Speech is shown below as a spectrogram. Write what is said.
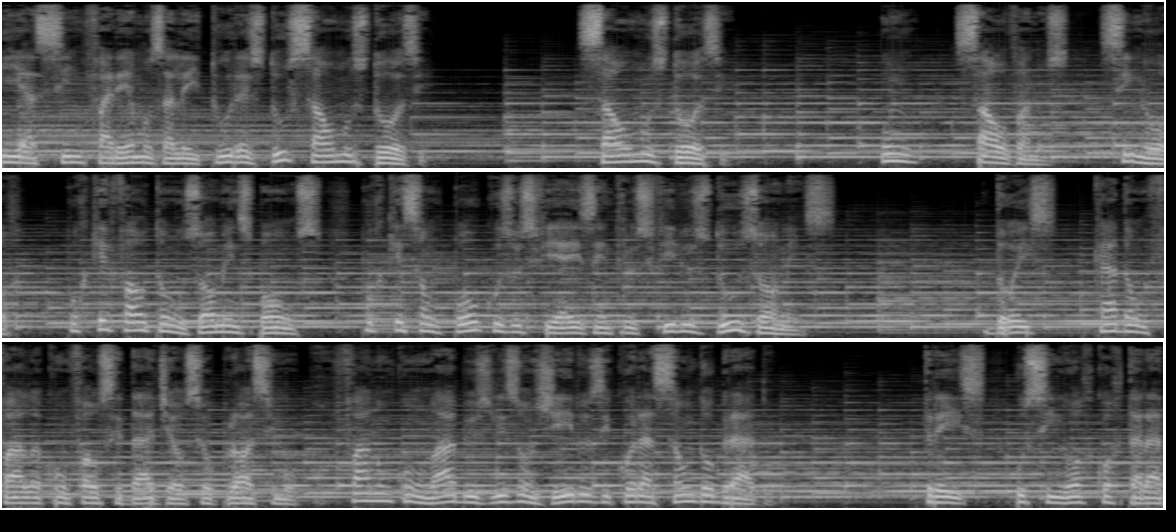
E assim faremos a leituras dos Salmos 12. Salmos 12 1. Salva-nos, Senhor, porque faltam os homens bons, porque são poucos os fiéis entre os filhos dos homens. 2. Cada um fala com falsidade ao seu próximo, falam com lábios lisonjeiros e coração dobrado. 3. O Senhor cortará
